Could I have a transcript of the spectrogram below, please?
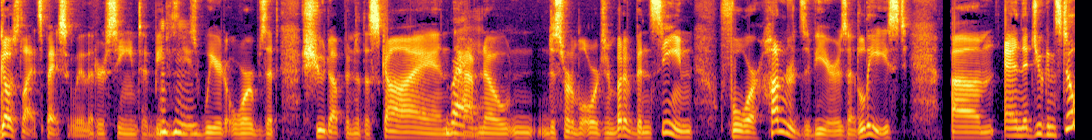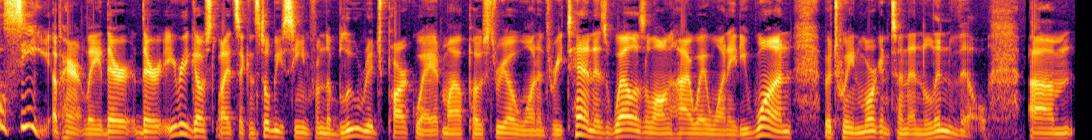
ghost lights basically, that are seen to be just these weird orbs that shoot up into the sky and Right. have no discernible origin, but have been seen for hundreds of years at least, um, and that you can still see. Apparently, they're they're eerie ghost lights that can still be seen from the Blue Ridge Parkway at milepost 301 and 310, as well as along Highway 181 between Morganton and Linville. Um,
